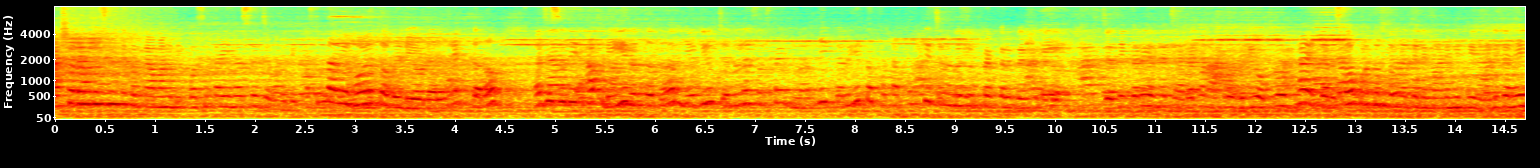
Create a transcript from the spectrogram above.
આશા રાખું છું કે તમને આ માહિતી પસંદ આવી હશે. જો માહિતી પસંદ આવી હોય તો વિડીયોને લાઈક કરો. હજી સુધી આપણી રતોતર યુટ્યુબ ચેનલને સબસ્ક્રાઈબ નથી કરી તો ફટાફટથી ચેનલને સબસ્ક્રાઈબ કરી દેજો જેથી કરી અને જ્યારે પણ આપણો વીડિયો અપલોડ થાય ત્યારે સૌપ્રથમ તમને તેની માહિતી મળી રહે.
